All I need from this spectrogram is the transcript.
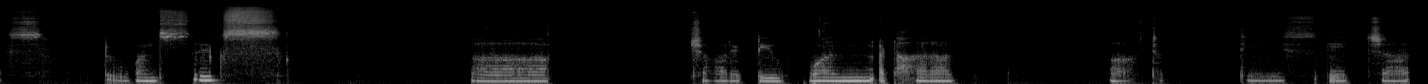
x 216 uh, चार एट्टी वन अठारह छत्तीस एक चार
